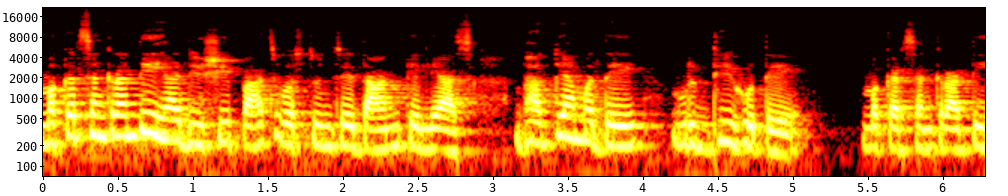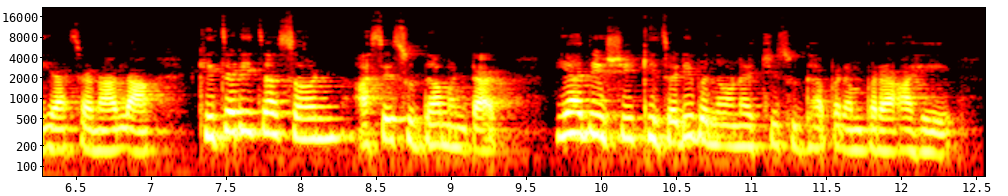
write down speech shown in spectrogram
मकर संक्रांती ह्या दिवशी पाच वस्तूंचे दान केल्यास भाग्यामध्ये वृद्धी होते. मकर संक्रांती ह्या सणाला खिचडीचा सण असे सुद्धा म्हणतात. या दिवशी खिचडी बनवण्याची सुद्धा परंपरा आहे.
